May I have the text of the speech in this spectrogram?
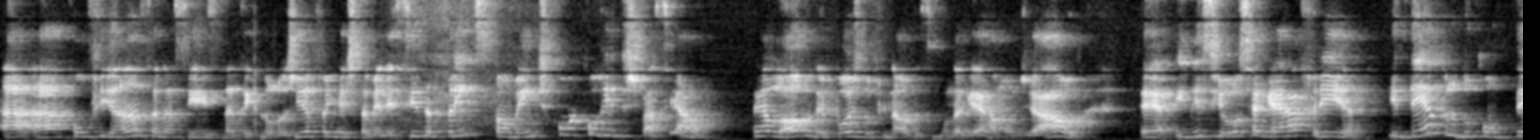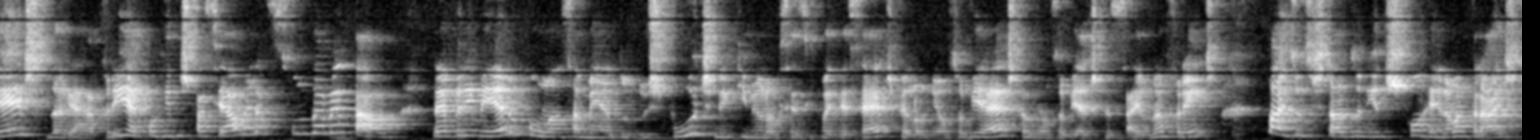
a, a confiança na ciência e na tecnologia foi restabelecida principalmente com a corrida espacial. É, logo depois do final da Segunda Guerra Mundial, é, iniciou-se a Guerra Fria. E dentro do contexto da Guerra Fria, a corrida espacial era fundamental. Né? Primeiro, com o lançamento do Sputnik em 1957 pela União Soviética, a União Soviética saiu na frente, mas os Estados Unidos correram atrás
